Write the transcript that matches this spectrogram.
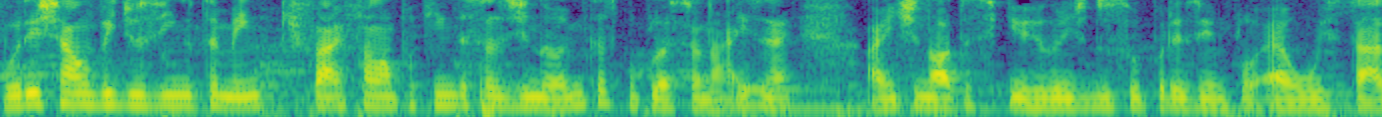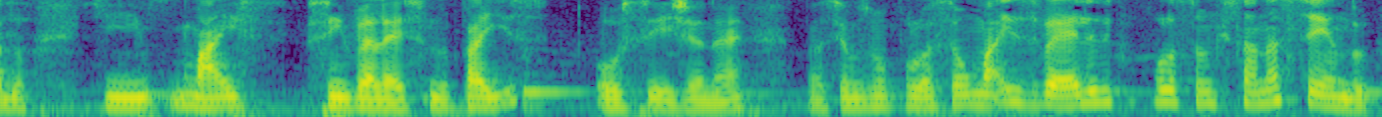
Vou deixar um videozinho também que vai falar um pouquinho dessas dinâmicas populacionais, né? A gente nota-se que o Rio Grande do Sul, por exemplo, é o estado que mais se envelhece no país, ou seja, né, nós temos uma população mais velha do que a população que está nascendo.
